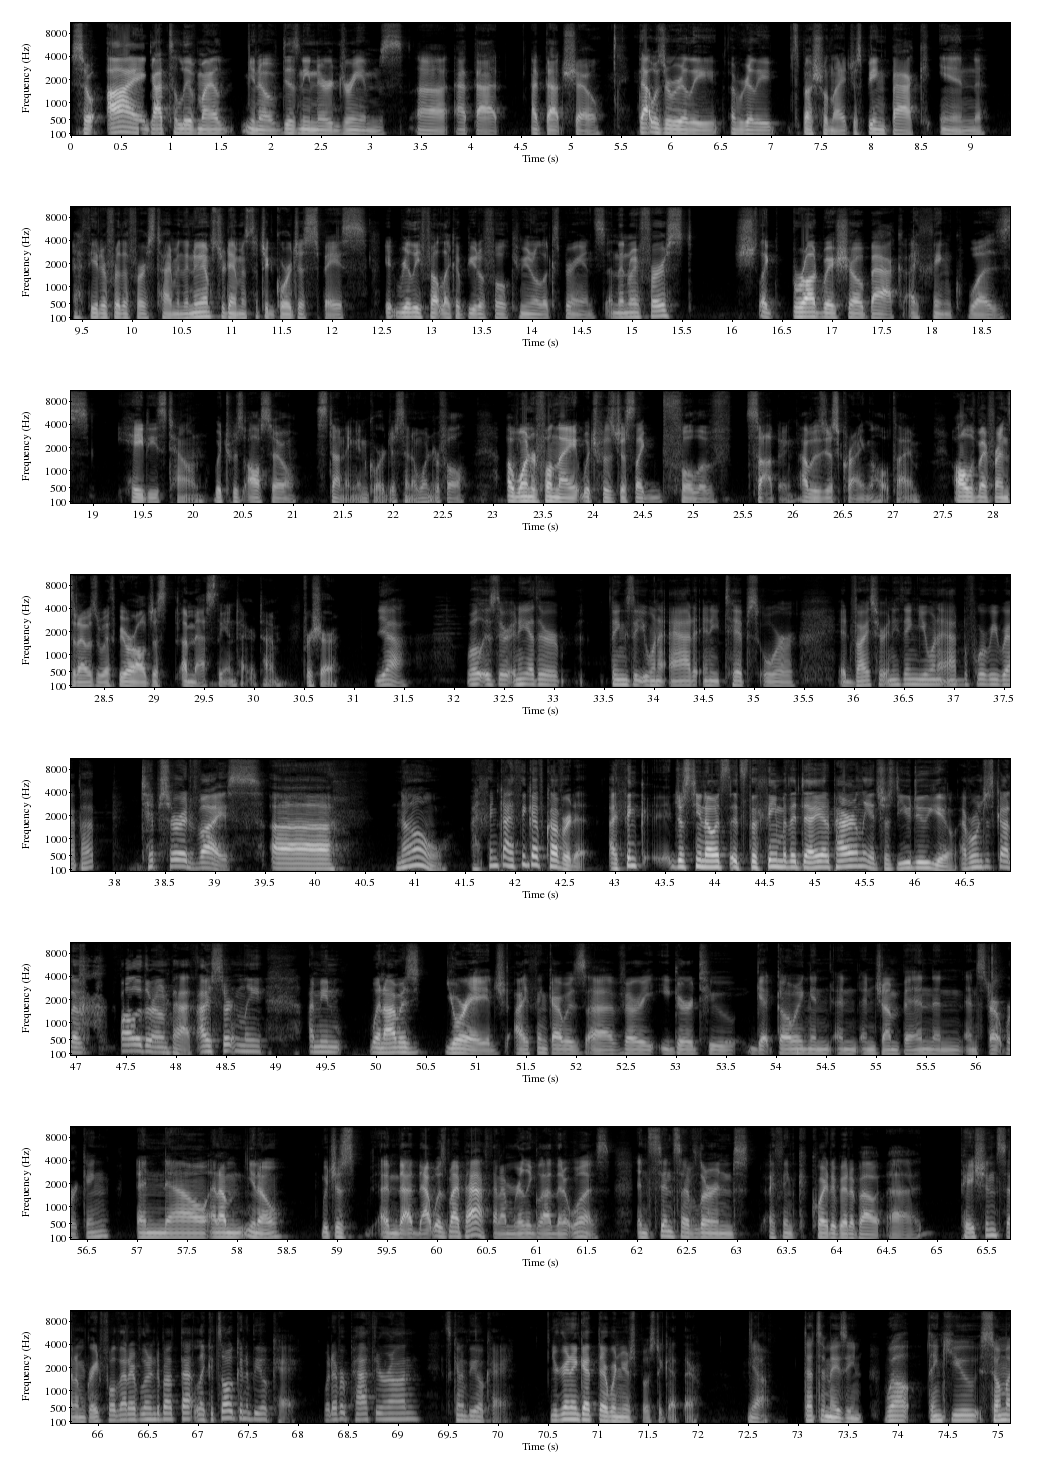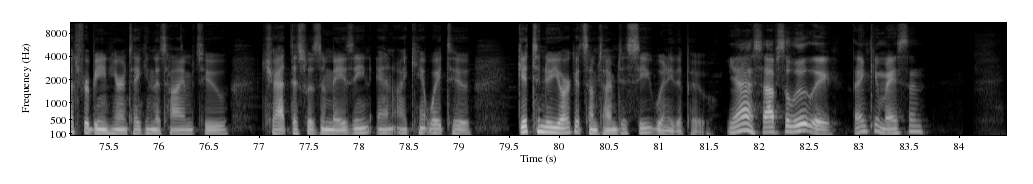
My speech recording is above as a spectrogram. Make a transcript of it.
So I got to live my, you know, Disney nerd dreams uh, at that at that show. That was a really a really special night. Just being back in a theater for the first time. And the New Amsterdam is such a gorgeous space. It really felt like a beautiful communal experience. And then my first sh- like Broadway show back, I think, was Hadestown, which was also stunning and gorgeous and a wonderful a wonderful night, which was just like full of sobbing. I was just crying the whole time all of my friends that I was with, we were all just a mess the entire time, for sure. Yeah. Well, is there any other things that you want to add? Any tips or advice or anything you want to add before we wrap up? Tips or advice? Uh, no. I think I think I've covered it. I think just you know it's it's the theme of the day. Apparently, it's just you do you. Everyone just got to follow their own path. I certainly, I mean, when I was your age, I think I was uh, very eager to get going and and and jump in and and start working. And now, and I'm you know, which is and that that was my path, and I'm really glad that it was. And since I've learned, I think quite a bit about uh, patience, and I'm grateful that I've learned about that. Like it's all going to be okay. Whatever path you're on, it's going to be okay. You're going to get there when you're supposed to get there. Yeah. That's amazing. Well, thank you so much for being here and taking the time to chat. This was amazing. And I can't wait to get to New York at some time to see Winnie the Pooh. Yes, absolutely. Thank you, Mason.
